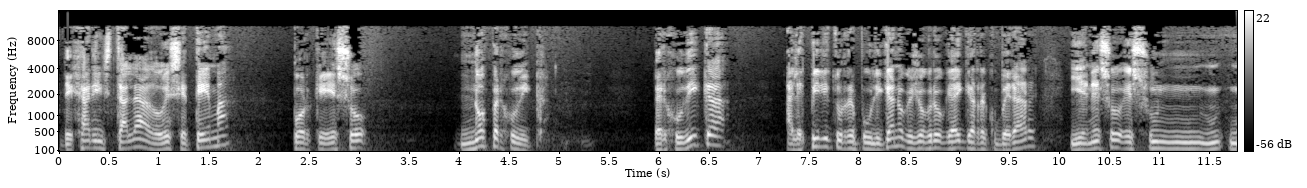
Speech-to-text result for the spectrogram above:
dejar instalado ese tema porque eso nos perjudica. Perjudica al espíritu republicano que yo creo que hay que recuperar y en eso es un, un,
